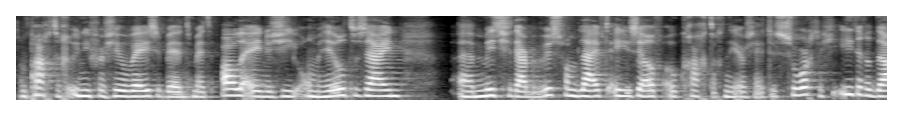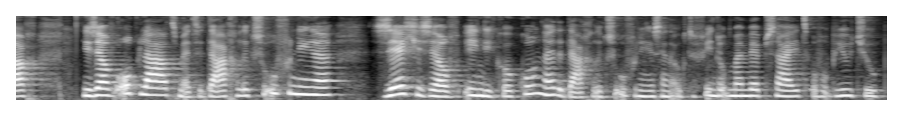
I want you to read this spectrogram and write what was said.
een prachtig universeel wezen bent met alle energie om heel te zijn. Uh, mits je daar bewust van blijft en jezelf ook krachtig neerzet. Dus zorg dat je iedere dag jezelf oplaadt met de dagelijkse oefeningen. Zet jezelf in die cocon. De dagelijkse oefeningen zijn ook te vinden op mijn website of op YouTube.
